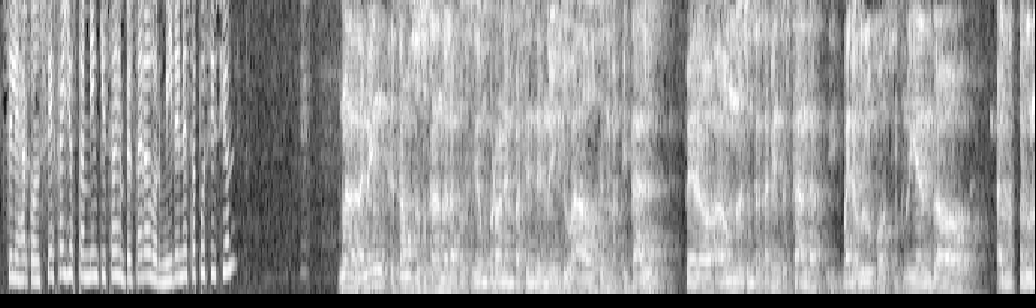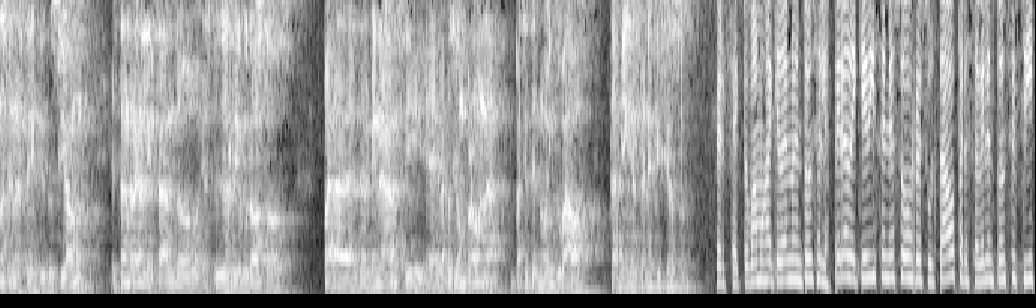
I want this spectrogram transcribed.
¿Se les aconseja a ellos también quizás empezar a dormir en esa posición? Bueno, también estamos usando la posición prona en pacientes no intubados en el hospital, pero aún no es un tratamiento estándar. Varios grupos, incluyendo algunos en nuestra institución, están realizando estudios rigurosos para determinar si eh, la posición prona en pacientes no intubados también es beneficioso. Perfecto, vamos a quedarnos entonces a la espera de qué dicen esos resultados para saber entonces si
